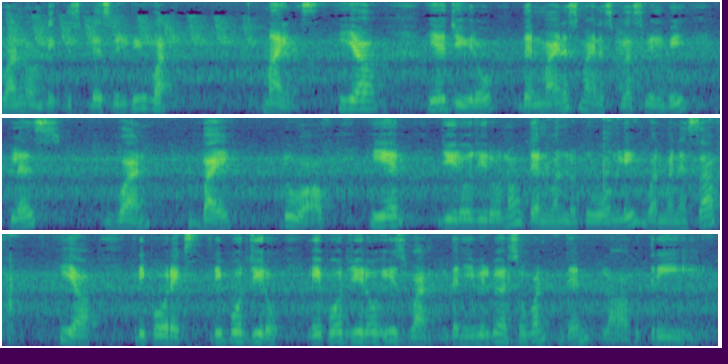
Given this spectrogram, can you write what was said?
1 only. This place will be 1 minus. Here here 0 then minus minus plus will be plus 1 by 2 of here 0 0 no then 1 2 only 1 minus of here 3 power x 3 power 0 a power 0 is 1 then e will be also 1 then log 3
